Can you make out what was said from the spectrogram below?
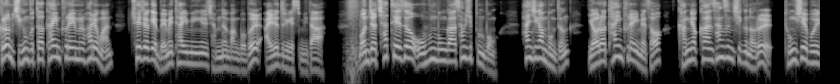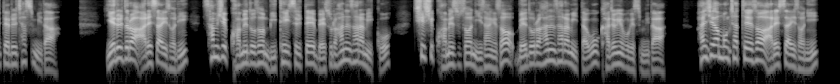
그럼 지금부터 타임프레임을 활용한 최적의 매매 타이밍을 잡는 방법을 알려드리겠습니다. 먼저 차트에서 5분봉과 30분봉, 1시간 봉 등 여러 타임프레임에서 강력한 상승 시그널을 동시에 보일 때를 찾습니다. 예를 들어 RSI선이 30 과매도선 밑에 있을 때 매수를 하는 사람이 있고 70 과매수선 이상에서 매도를 하는 사람이 있다고 가정해 보겠습니다. 1시간 봉 차트에서 RSI선이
